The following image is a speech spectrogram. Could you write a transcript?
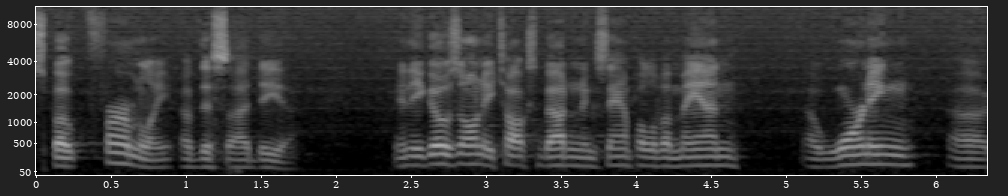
spoke firmly of this idea. And he goes on, he talks about an example of a man uh, warning uh,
